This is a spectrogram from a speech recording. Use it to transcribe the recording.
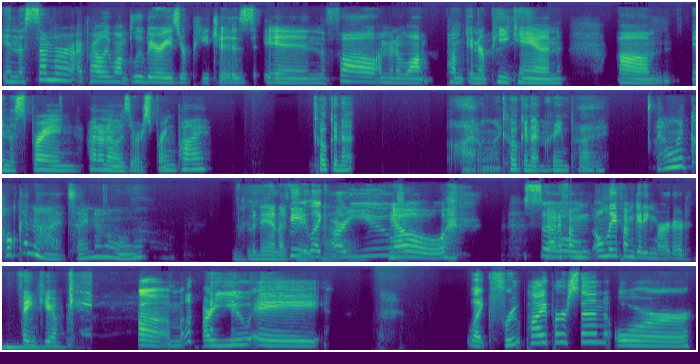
in the summer, I probably want blueberries or peaches. In the fall, I'm gonna want pumpkin or pecan. Um, in the spring, I don't know, is there a spring pie? Coconut, Oh, I don't like coconut cream pie. I don't like coconuts. I know. Banana See, cream like, pie. are you No, so not if I'm only if I'm getting murdered. Thank you. um are you a like fruit pie person or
